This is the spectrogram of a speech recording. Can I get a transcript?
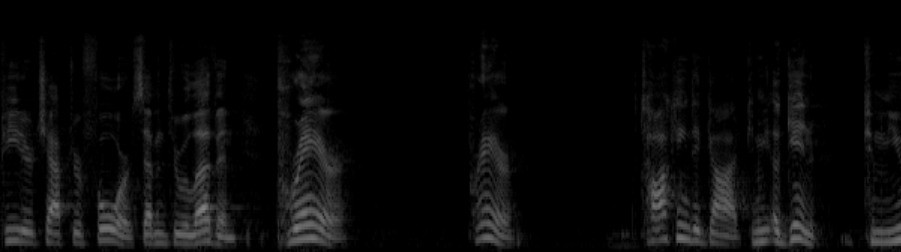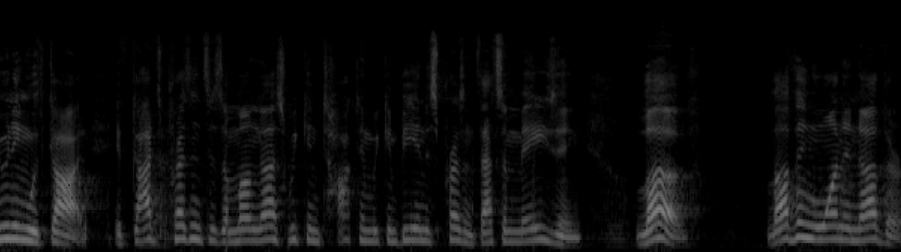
Peter chapter 4, 7 through 11. Prayer. Prayer. Talking to God. Commun- again, communing with God. If God's presence is among us, we can talk to Him, we can be in His presence. That's amazing. Love. Loving one another.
